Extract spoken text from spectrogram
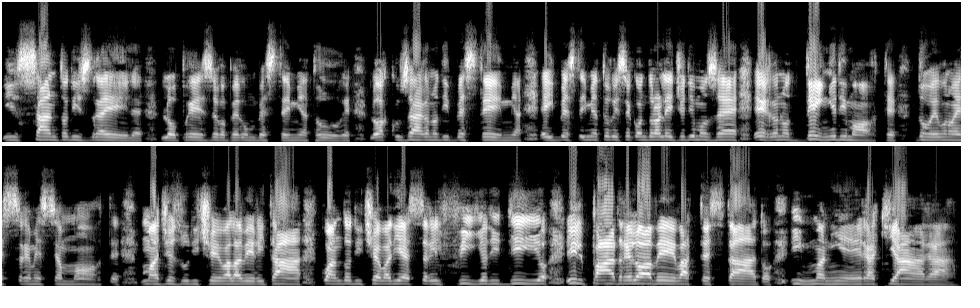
il santo di Israele, lo presero per un bestemmiatore, lo accusarono di bestemmia e i bestemmiatori secondo la legge di Mosè erano degni di morte, dovevano essere messi a morte. Ma Gesù diceva la verità quando diceva di essere il figlio di Dio, il Padre lo aveva attestato in maniera chiara.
